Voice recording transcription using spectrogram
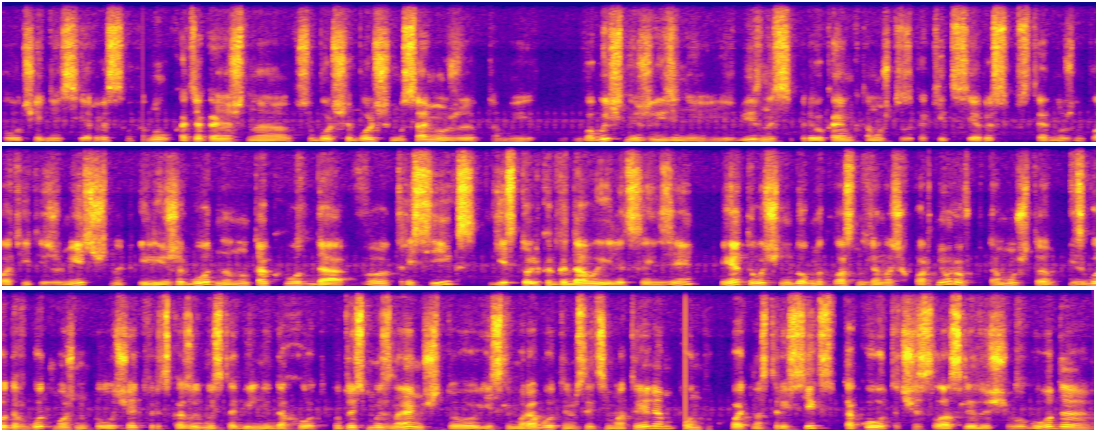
получения сервисов. Ну, хотя, конечно, все больше и больше мы сами уже там и в обычной жизни и в бизнесе привыкаем к тому, что за какие-то сервисы постоянно нужно платить ежемесячно или ежегодно. Ну так вот, да, в 3CX есть только годовые лицензии, и это очень удобно, классно для наших партнеров, потому что из года в год можно получать предсказуемый стабильный доход. Ну то есть мы знаем, что если мы работаем с этим отелем, он покупает нас 3CX такого-то числа следующего года,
